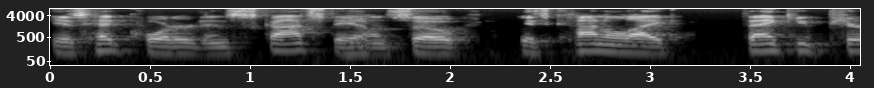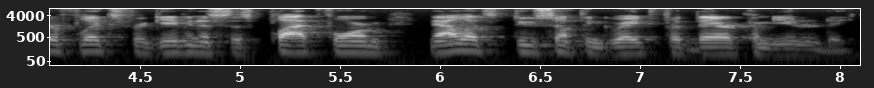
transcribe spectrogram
is headquartered in Scottsdale, and so it's kind of like thank you PureFlix for giving us this platform. Now let's do something great for their community.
